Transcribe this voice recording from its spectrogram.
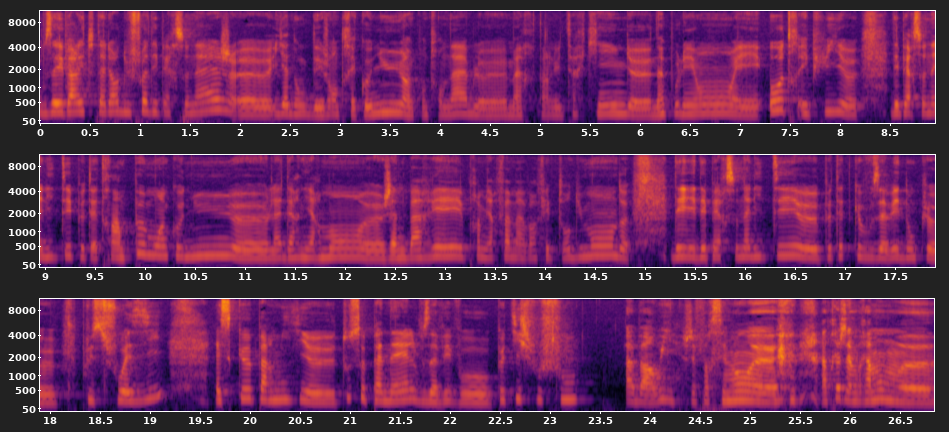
Vous avez parlé tout à l'heure du choix des personnages. Euh, il y a donc des gens très connus, incontournables, euh, Martin Luther King, euh, Napoléon et autres, et puis des personnalités peut-être un peu moins connues. là dernièrement, Jeanne Barré, première femme à avoir fait le tour du monde. Des, des personnalités peut-être que vous avez donc plus choisies. Est-ce que parmi tout ce panel, vous avez vos petits chouchous? Ah ben oui, j'ai forcément... Euh, après, j'aime vraiment euh,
